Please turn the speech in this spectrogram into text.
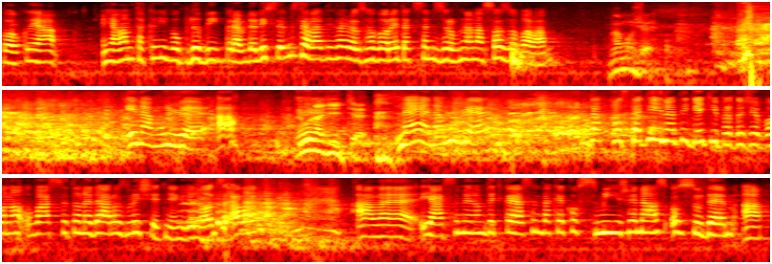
Polku, já, já mám takový období, pravda, když jsem psala tyhle rozhovory, tak jsem zrovna nasazovala. Na muže. I na muže a Nebo na dítě. ne, na muže. No tak v podstatě i na ty děti, protože ono u vás se to nedá rozlišit někdy moc, ale, ale já jsem jenom teďka, já jsem tak jako smířená s osudem a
